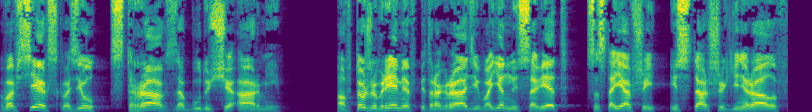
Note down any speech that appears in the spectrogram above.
Во всех сквозил страх за будущее армии. А в то же время в Петрограде военный совет, состоявший из старших генералов,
